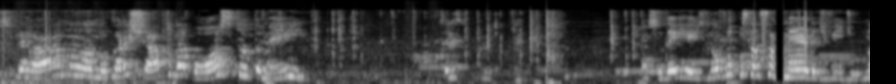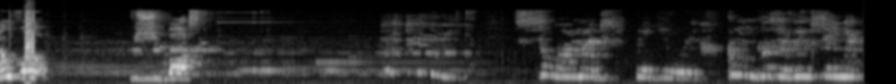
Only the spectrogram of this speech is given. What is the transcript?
Se ferrar, mano. O cara é chato da bosta também. Nossa, eu dei rage. Não vou postar essa merda de vídeo. Não vou. Vídeo de bosta. Sou a Madre Superior. Como você veio sem a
